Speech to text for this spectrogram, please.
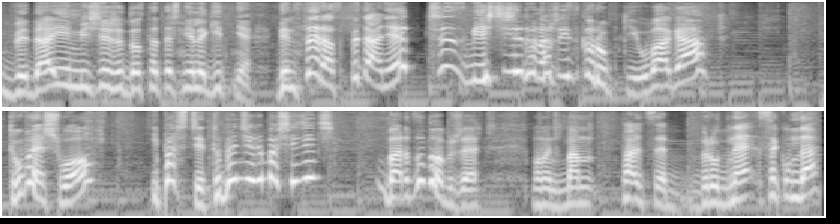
wydaje mi się, że dostatecznie legitnie. Więc teraz pytanie, czy zmieści się do naszej skorupki? Uwaga! Tu weszło i patrzcie, to będzie chyba siedzieć bardzo dobrze. Moment, mam palce brudne. Sekunda.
